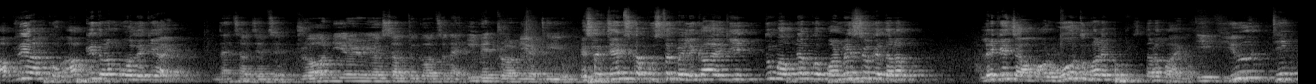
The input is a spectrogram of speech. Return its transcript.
अपने आप को आपकी तरफ़ वो लेके आएगा That's how James said, draw near yourself to God so that He may draw near to you. इसलिए जेम्स का पुस्तक में लिखा है कि तुम अपने आप को परमेश्वर की तरफ़ लेके जाओ और वो तुम्हारे तरफ़ आएगा If you take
